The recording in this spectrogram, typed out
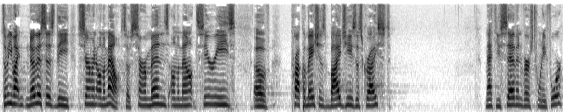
Some of you might know this as the Sermon on the Mount. So, Sermons on the Mount series of proclamations by Jesus Christ. Matthew 7, verse 24.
